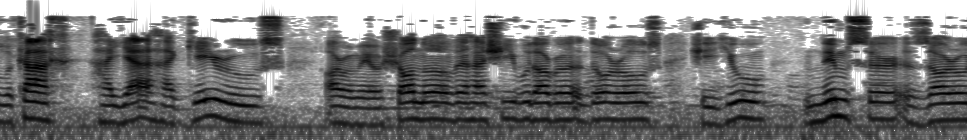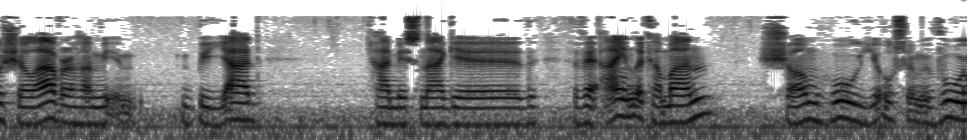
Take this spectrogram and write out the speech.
ולקח היה הגרוס ארבע מאות שנה והשיבוד ארבע דורוס שיהיו נמסר זרו של אברהם ביד המשנגד, ואין לקמן, שם הוא יוסר מבור,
